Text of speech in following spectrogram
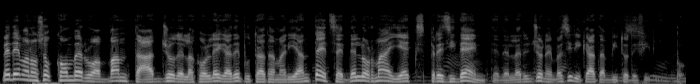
vedevano soccomberlo a vantaggio della collega deputata Maria Antezza e dell'ormai ex presidente della regione Basilicata Vito De Filippo.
